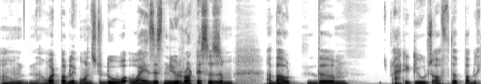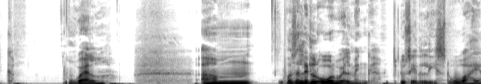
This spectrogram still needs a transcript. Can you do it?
um, what public wants to do? Why is this neuroticism about the attitudes of the public? Well, um, it was a little overwhelming to say the least. Why?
